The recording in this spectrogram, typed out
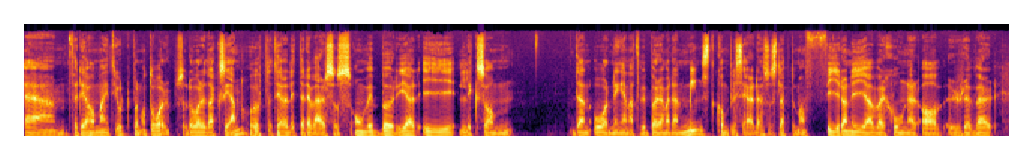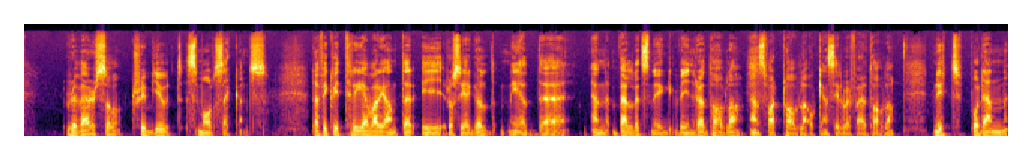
Ehm, för det har man inte gjort på något år, så då var det dags igen att uppdatera lite Reversos. Om vi börjar i liksom den ordningen att vi börjar med den minst komplicerade så släppte man fyra nya versioner av Rever Reverso Tribute Small Seconds. Där fick vi tre varianter i roséguld med eh, en väldigt snygg vinröd tavla, en svart tavla och en silverfärgad tavla. Nytt på den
